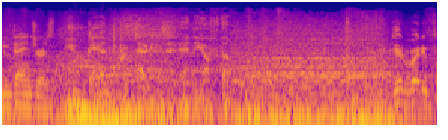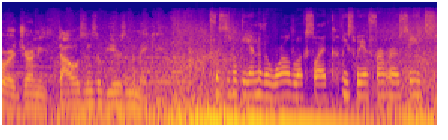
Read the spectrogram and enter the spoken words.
New dangers. You can't protect any of them. Get ready for a journey thousands of years in the making. This is what the end of the world looks like. At least we have front row seats.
